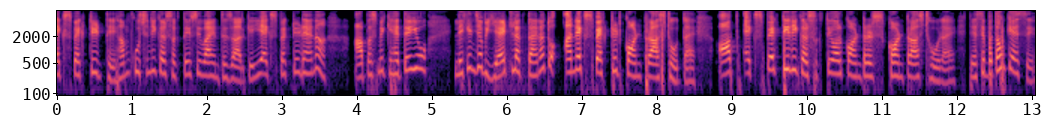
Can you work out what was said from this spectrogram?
एक्सपेक्टेड थे। हम कुछ नहीं कर सकते सिवाय इंतज़ार के। ये एक्सपेक्टेड है ना? आपस में कहते ही हो, लेकिन जब येट लगता है ना तो अनएक्सपेक्टेड कॉन्ट्रास्ट होता है। आप एक्सपेक्ट ही नहीं कर सकते और कॉन्ट्रास्ट कॉन्ट्रास्ट हो रहा है। जैसे बताऊँ कैसे?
